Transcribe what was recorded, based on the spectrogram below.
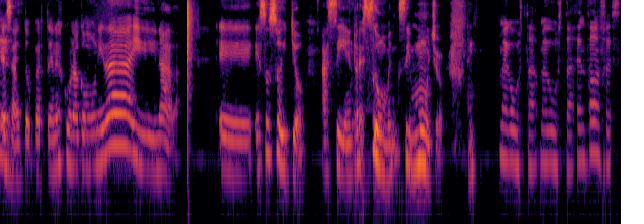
Exacto, pertenezco a una comunidad y nada. Eh, eso soy yo, así, en resumen, sin mucho. Me gusta, me gusta. Entonces,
